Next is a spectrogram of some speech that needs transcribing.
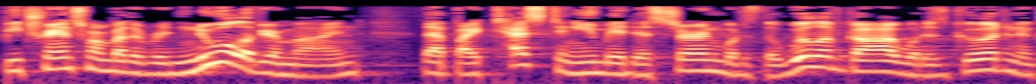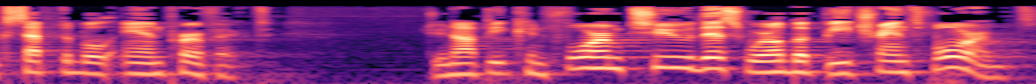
be transformed by the renewal of your mind, that by testing you may discern what is the will of God, what is good and acceptable and perfect. Do not be conformed to this world, but be transformed.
